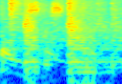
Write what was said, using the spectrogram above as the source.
solar system.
